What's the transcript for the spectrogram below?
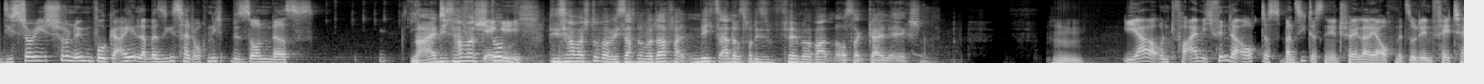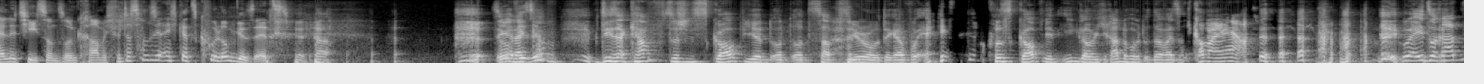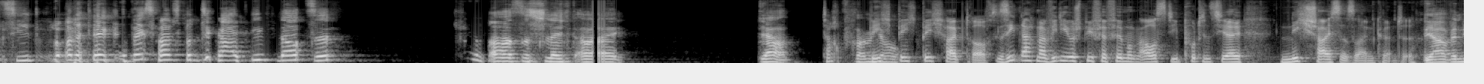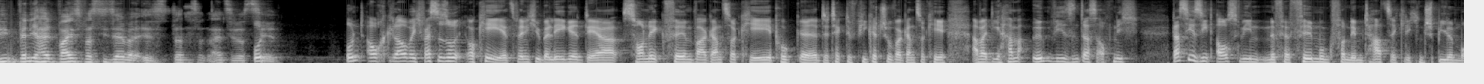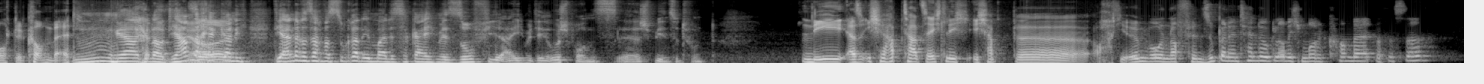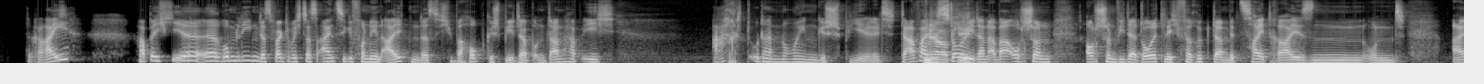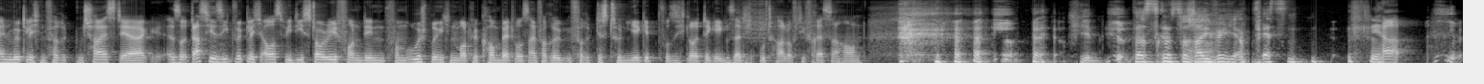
die Story ist schon irgendwo geil, aber sie ist halt auch nicht besonders. Nein, die ist hammerstumm. Die ist hammerstumm, aber ich sag nur, man darf halt nichts anderes von diesem Film erwarten, außer geile Action. Hm. Ja, und vor allem, ich finde auch, dass man sieht das in den Trailer ja auch mit so den Fatalities und so ein Kram. Ich finde, das haben sie eigentlich ganz cool umgesetzt. ja. So, Digga, Kampf, dieser Kampf zwischen Scorpion und, und Sub-Zero, Digga, wo, er, wo Scorpion ihn, glaube ich, ranholt und dann weiß er, komm mal her. wo er ihn so ranzieht und dann denkt er so, Digga, halt die Schnauze. Oh, ist das schlecht, aber ey. Ja. Doch, bin ich, bin, ich, bin ich hype drauf. Sieht nach einer Videospielverfilmung aus, die potenziell nicht scheiße sein könnte. Ja, wenn die, wenn die halt weiß, was die selber ist. Das ist das Einzige, was zählt. Und auch, glaube ich, weißt du so, okay, jetzt wenn ich überlege, der Sonic-Film war ganz okay, P äh, Detective Pikachu war ganz okay, aber die haben irgendwie sind das auch nicht. Das hier sieht aus wie eine Verfilmung von dem tatsächlichen Spiel Mortal Kombat. Mm, ja, genau. Die haben nachher gar nicht. Die andere Sache, was du gerade eben meintest, hat gar nicht mehr so viel eigentlich mit den Ursprungsspielen zu tun. Nee, also ich habe tatsächlich, ich habe äh, hier irgendwo noch für den Super Nintendo, glaube ich, Mortal Kombat, was ist das? Drei habe ich hier äh, rumliegen. Das war, glaube ich, das einzige von den alten, das ich überhaupt gespielt habe. Und dann habe ich acht oder neun gespielt. Da war ja, die Story okay. dann aber auch schon, auch schon wieder deutlich verrückter mit Zeitreisen und allen möglichen verrückten Scheiß. Der, also das hier sieht wirklich aus wie die Story von den, vom ursprünglichen Mortal Kombat, wo es einfach irgendein verrücktes Turnier gibt, wo sich Leute gegenseitig brutal auf die Fresse hauen. das trifft wahrscheinlich ah. wirklich am besten. ja,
